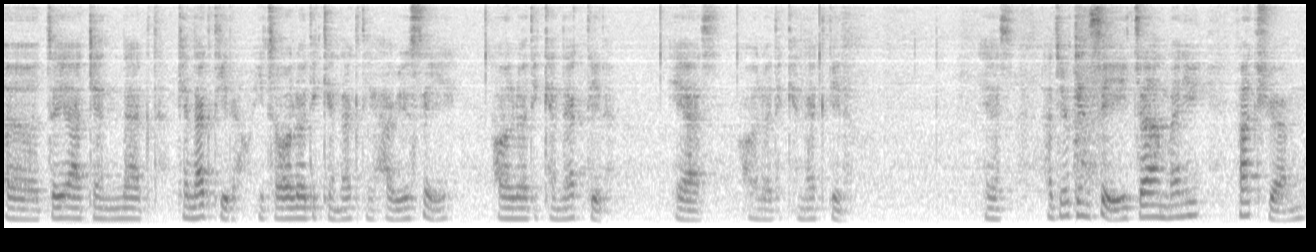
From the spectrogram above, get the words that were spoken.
uh, they are connect, connected, it's already connected, have you see, already connected, yes, already connected, yes, as you can see, there are many functions,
